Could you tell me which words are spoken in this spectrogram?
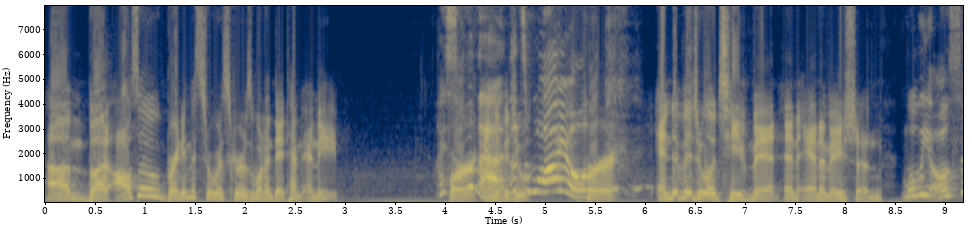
Um, but also, Brandy Mr. Whiskers won a daytime Emmy I For saw that. individual- That's wild. for individual achievement in animation. Well, we also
